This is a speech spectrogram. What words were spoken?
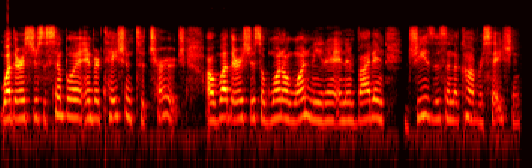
whether it's just a simple invitation to church or whether it's just a one on one meeting and inviting Jesus in the conversation,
